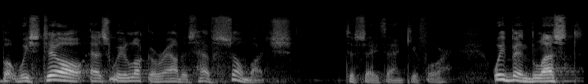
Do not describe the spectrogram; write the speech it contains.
But we still, as we look around us, have so much to say thank you for. we've been blessed.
